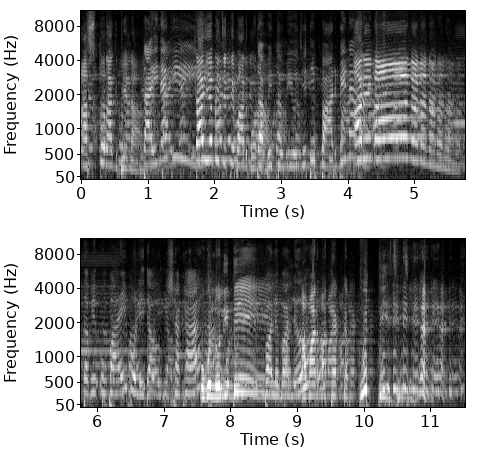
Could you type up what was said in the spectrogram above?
আস্ত রাখবে না। তাই নাকি? তাই আমি যেতে পারব না। তবে তুমিও যেতে পারবে না। আরে না না না না না না। তবে উপায় বলে দাও বিশাখা। ওগো ললিতে বলো বলো। আমার মাথায় একটা বুদ্ধি এসেছে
